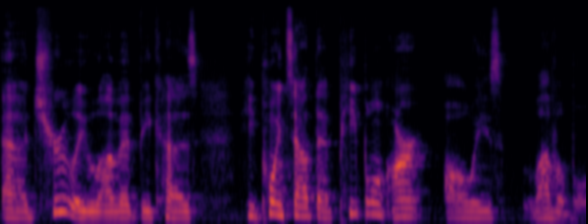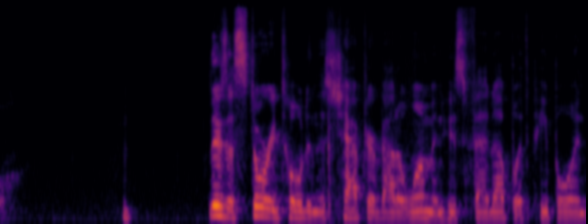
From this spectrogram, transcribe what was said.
uh, truly love it because he points out that people aren't always lovable. There's a story told in this chapter about a woman who's fed up with people and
